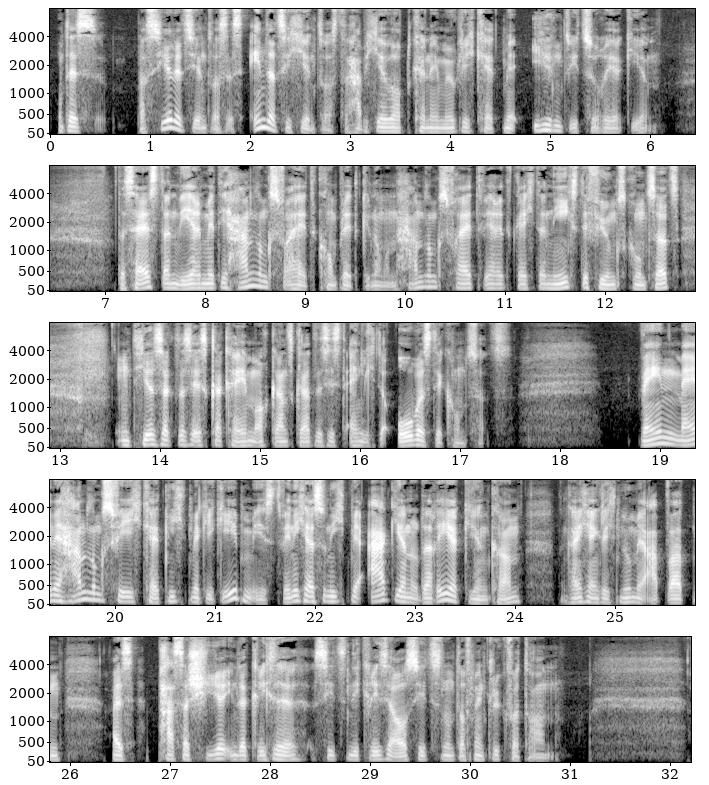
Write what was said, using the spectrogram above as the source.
und es passiert jetzt irgendwas, es ändert sich irgendwas, dann habe ich ja überhaupt keine Möglichkeit mehr irgendwie zu reagieren. Das heißt, dann wäre mir die Handlungsfreiheit komplett genommen. Handlungsfreiheit wäre gleich der nächste Führungsgrundsatz. Und hier sagt das SKKM auch ganz klar, das ist eigentlich der oberste Grundsatz. Wenn meine Handlungsfähigkeit nicht mehr gegeben ist, wenn ich also nicht mehr agieren oder reagieren kann, dann kann ich eigentlich nur mehr abwarten, als Passagier in der Krise sitzen, die Krise aussitzen und auf mein Glück vertrauen.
